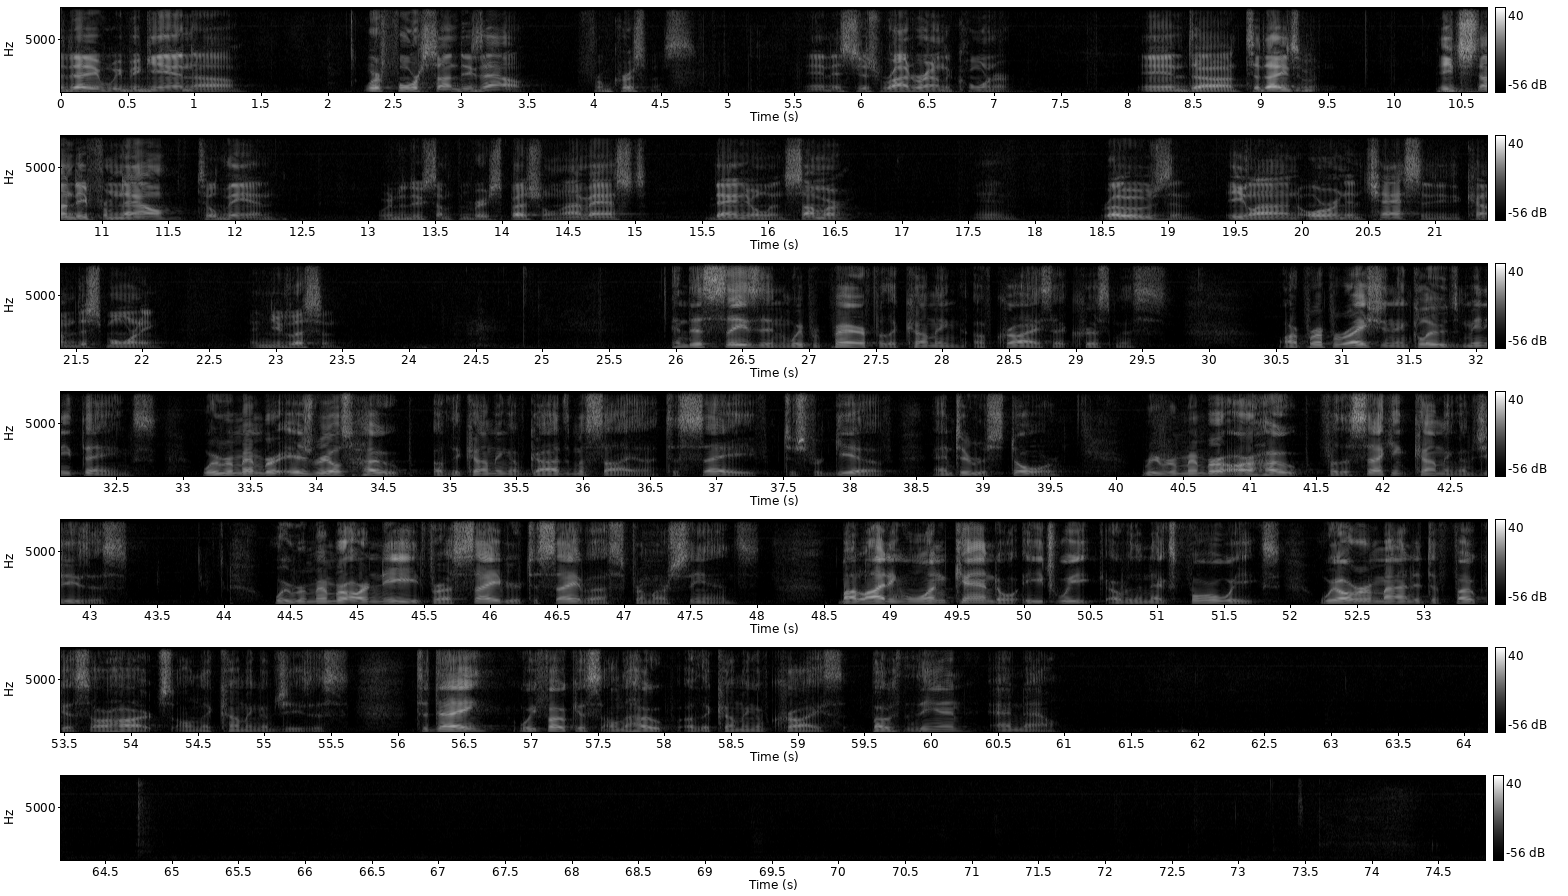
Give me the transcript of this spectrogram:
Today we begin, uh, we're four Sundays out from Christmas, and it's just right around the corner. And uh, today's, each Sunday from now till then, we're going to do something very special. And I've asked Daniel and Summer and Rose and Eli and Orrin and Chastity to come this morning, and you listen. In this season, we prepare for the coming of Christ at Christmas. Our preparation includes many things. We remember Israel's hope of the coming of God's Messiah to save, to forgive, and to restore. We remember our hope for the second coming of Jesus. We remember our need for a Savior to save us from our sins. By lighting one candle each week over the next four weeks, we are reminded to focus our hearts on the coming of Jesus. Today, we focus on the hope of the coming of Christ, both then and now.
